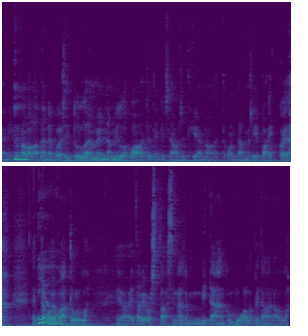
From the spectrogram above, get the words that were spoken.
ja niin mm. tavallaan tänne voi sit tulla ja mennä milloin vaan, että jotenkin se on sitten hienoa, että on tämmöisiä paikkoja, että Joo. voi vaan tulla ja ei tarvitse ostaa sinänsä mitään, kun muualla pitää aina olla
